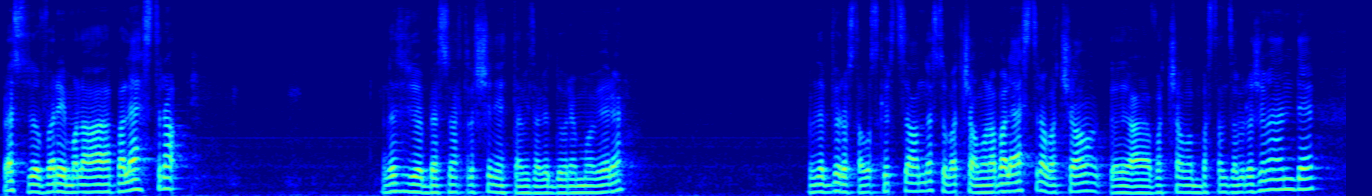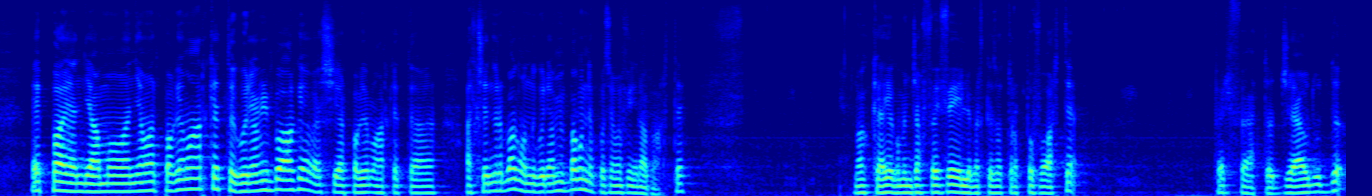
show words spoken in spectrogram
presto faremo la palestra. Adesso ci dovrebbe essere un'altra scenetta, mi sa che dovremmo avere. Non è vero, stavo scherzando. Adesso facciamo la palestra, facciamo, la facciamo abbastanza velocemente. E poi andiamo, andiamo al Pokémarket, curiamo i Poké, esci al Pokémarket al centro Pokémon, curiamo i Pokémon e possiamo finire la parte. Ok, io comincio a fare fail perché sono troppo forte. Perfetto, Geodude.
